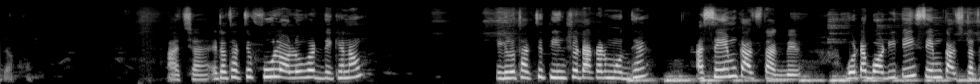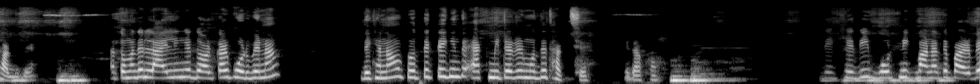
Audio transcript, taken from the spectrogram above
দেখো। আচ্ছা এটা থাকছে ফুল অল ওভার দেখে নাও। এগুলো থাকছে তিনশো টাকার মধ্যে। আর সেম কাজ থাকবে। গোটা বডিতেই সেম কাজটা থাকবে। আর তোমাদের লাইলিং এর দরকার পড়বে না। দেখে নাও, প্রত্যেকটাই কিন্তু এক মিটারের মধ্যে থাকছে। এই দেখো। দেখিয়ে দিই বোটনিক বানাতে পারবে।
